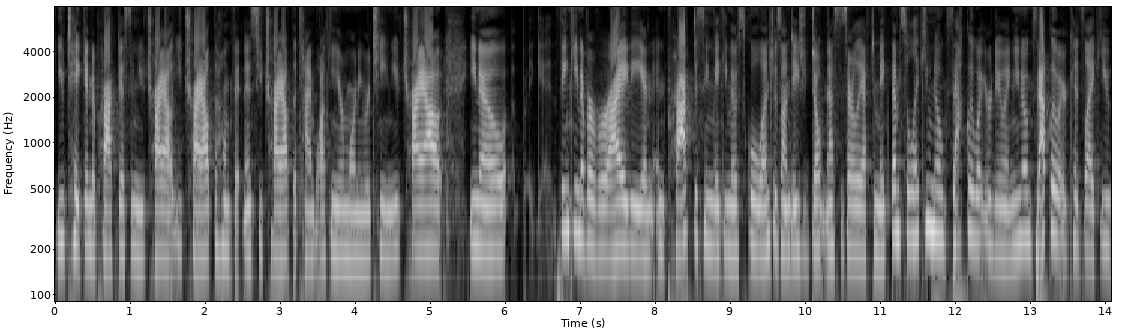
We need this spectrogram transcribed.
you take into practice and you try out you try out the home fitness you try out the time blocking your morning routine you try out you know thinking of a variety and, and practicing making those school lunches on days you don't necessarily have to make them so like you know exactly what you're doing you know exactly what your kids like you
